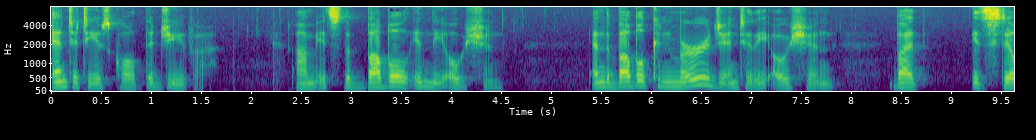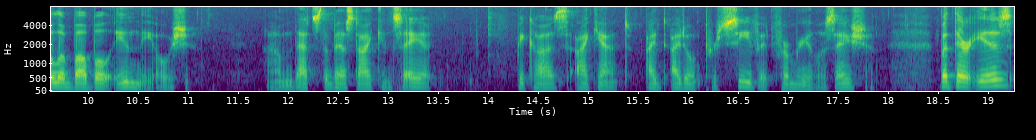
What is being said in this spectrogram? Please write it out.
entity is called the jiva. Um, it's the bubble in the ocean. And the bubble can merge into the ocean, but it's still a bubble in the ocean. Um, that's the best I can say it because I can't, I, I don't perceive it from realization. But there is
